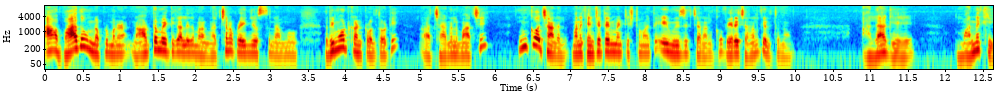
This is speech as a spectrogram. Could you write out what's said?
ఆ బాధ ఉన్నప్పుడు మనం ఆటోమేటిక్గా లేదా మనకు నచ్చినప్పుడు ఏం చేస్తున్నాము? రిమోట్ కంట్రోల్ తోటి ఆ ఛానల్ మార్చి ఇంకో ఛానల్ మనకు ఎంటర్టైన్మెంట్ ఇష్టమైతే ఏ మ్యూజిక్ ఛానల్కు వేరే ఛానల్కి వెళ్తున్నాం. అలాగే మనకి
